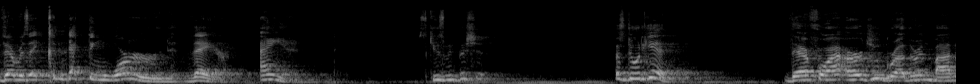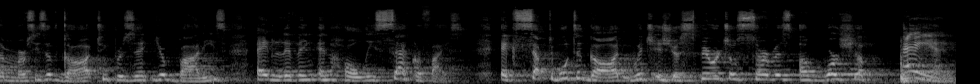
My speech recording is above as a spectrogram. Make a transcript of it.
there is a connecting word there and. Excuse me bishop. Let's do it again. Therefore, I urge you, brethren, by the mercies of God, to present your bodies a living and holy sacrifice, acceptable to God, which is your spiritual service of worship and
